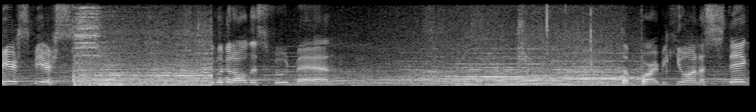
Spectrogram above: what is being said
Pierce Pierce. Look at all this food, man. The barbecue on a stick.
